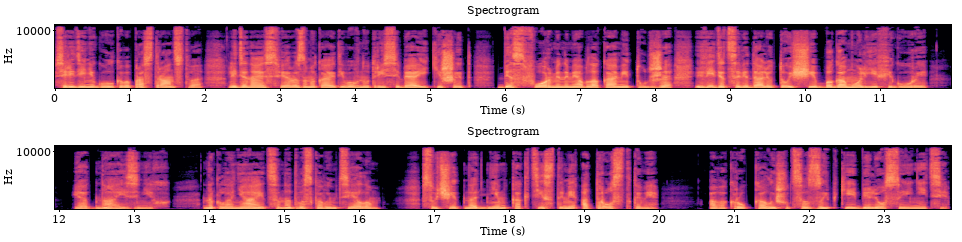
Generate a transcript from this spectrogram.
в середине гулкого пространства, ледяная сфера замыкает его внутри себя и кишит бесформенными облаками, и тут же видятся видалю тощие богомольи фигуры, и одна из них наклоняется над восковым телом, сучит над ним когтистыми отростками, а вокруг колышутся зыбкие белесые нити.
